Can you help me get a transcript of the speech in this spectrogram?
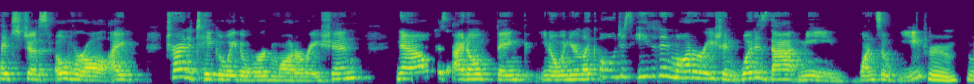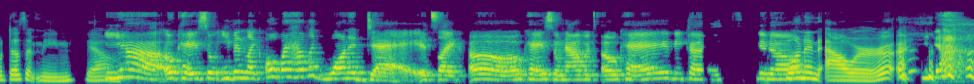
it's just overall i try to take away the word moderation now because I don't think, you know, when you're like, oh, just eat it in moderation, what does that mean? Once a week? True. What does it mean? Yeah. Yeah. Okay. So even like, oh, I have like one a day. It's like, oh, okay. So now it's okay because, you know, one an hour. yeah.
